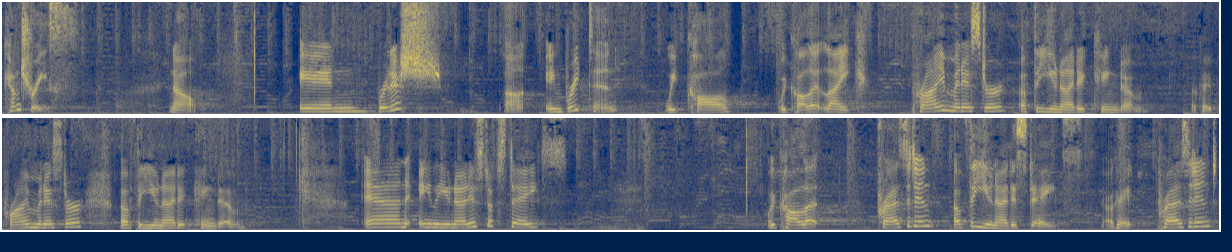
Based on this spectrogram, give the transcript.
countries. Now, in British, uh, in Britain, we call we call it like Prime Minister of the United Kingdom. Okay, Prime Minister of the United Kingdom. And in the United States, we call it President of the United States. Okay, President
